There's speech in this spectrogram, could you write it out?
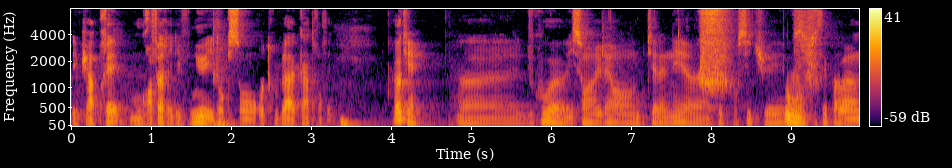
Et puis après, mon grand frère, il est venu et donc ils sont retrouvés à quatre, en fait. Ok. Euh, du coup, euh, ils sont arrivés en quelle année euh, pour situer Ouf. Je sais pas. Euh,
